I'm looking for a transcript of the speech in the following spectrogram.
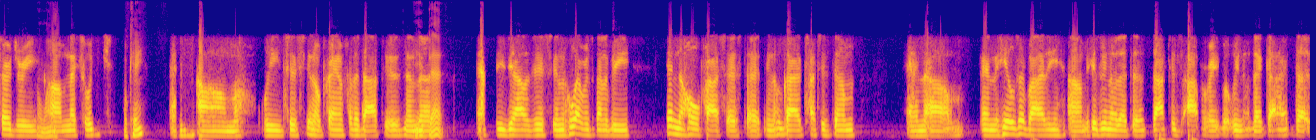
surgery oh, wow. Um, next week. Okay. And um, we just, you know, praying for the doctors and you the bet. anesthesiologists and whoever's going to be in the whole process that, you know, God touches them and um, and heals her body um, because we know that the doctors operate, but we know that God does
